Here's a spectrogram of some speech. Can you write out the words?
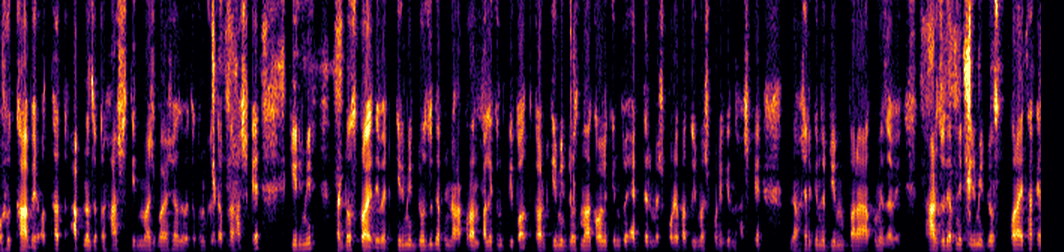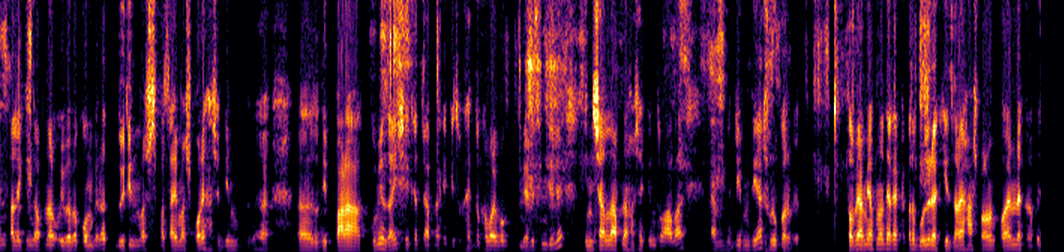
ওষুধ খাওয়াবেন। অর্থাৎ আপনার যখন হাঁস তিন মাস বয়স যাবে, তখন কিন্তু আপনার হাঁসকে কৃমির ডোজ করাই দেবেন। কৃমির ডোজ যদি আপনি না করান, তাহলে কিন্তু বিপদ। কারণ কৃমির ডোজ না করলে কিন্তু এক দেড় মাস পরে বা দুই মাস পরে কিন্তু হাঁসকে হাঁসের কিন্তু ডিম পাড়া কমে যাবে। আর যদি আপনি কৃমি ডোজ করাই থাকেন, তাহলে কিন্তু আপনার ওইভাবে কমবে না। দুই, তিন মাস বা চার মাস পরে হাঁসের ডিম যদি পাড়া কমে যায়, সেক্ষেত্রে আপনাকে কিছু খাদ্য খাবার এবং মেডিসিন দিলে ইনশাল্লাহ আপনার হাঁসে কিন্তু আবার ডিম দেওয়া শুরু করবে। তবে আমি আপনাদের একটা কথা বলে রাখি, যারা হাঁস পালন করেন না কেন, আপনি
